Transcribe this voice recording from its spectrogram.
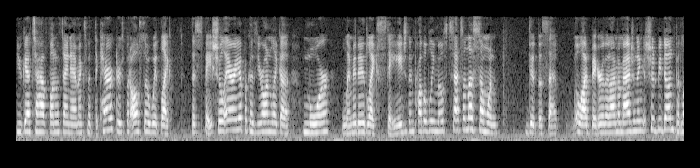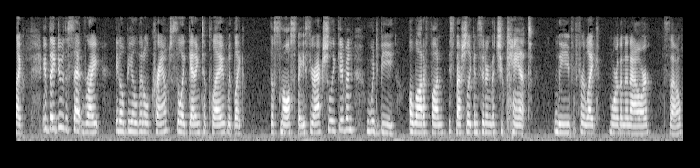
you get to have fun with dynamics with the characters, but also with like the spatial area because you're on like a more limited like stage than probably most sets, unless someone did the set a lot bigger than I'm imagining it should be done. But like if they do the set right, it'll be a little cramped. So like getting to play with like the small space you're actually given would be a lot of fun, especially considering that you can't leave for like more than an hour. So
